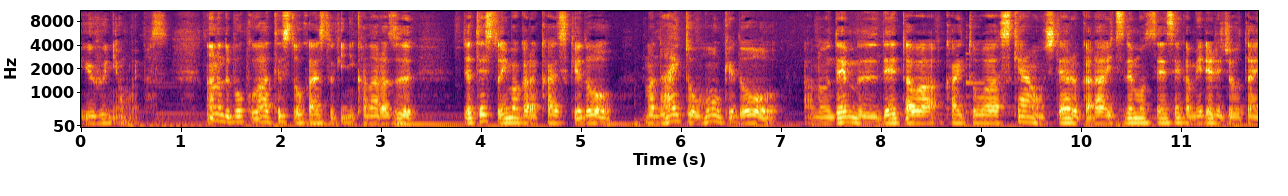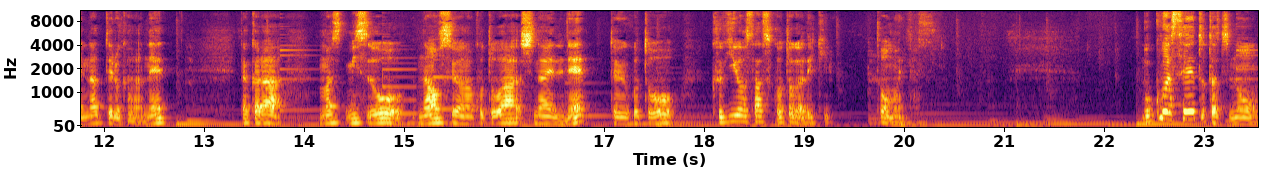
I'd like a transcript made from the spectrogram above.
いうふうに思います。なので僕はテストを返すときに必ず、じゃあテスト今から返すけど、まあないと思うけど、あの、全部データは、回答はスキャンをしてあるから、いつでも先生が見れる状態になってるからね。だから、ま、ミスを直すようなことはしないでね、ということを釘を刺すことができると思います。僕は生徒たちの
